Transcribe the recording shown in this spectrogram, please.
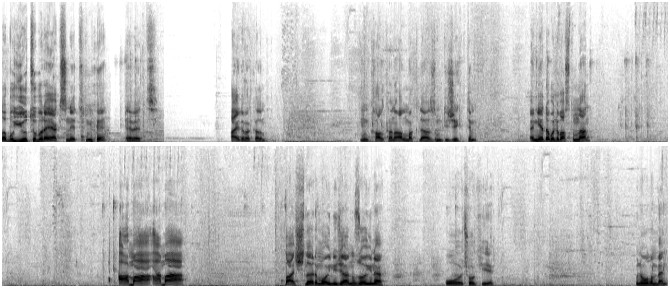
La bu YouTuber ayaksın et mi? evet. Haydi bakalım. Bunun kalkanı almak lazım diyecektim. Ben niye W bastım lan? Ama ama. Başlarım oynayacağınız oyuna. Oo çok iyi. Bu ne oğlum ben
